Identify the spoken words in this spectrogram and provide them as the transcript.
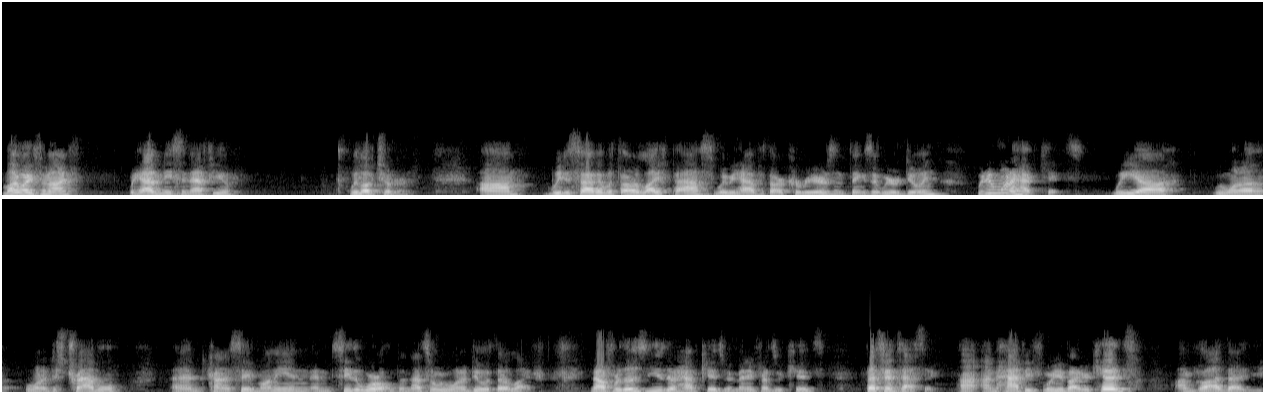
my wife and I, we have a niece and nephew. We love children. Um, we decided with our life paths, the way we have with our careers and things that we were doing, we didn't want to have kids. We uh, we want to we want to just travel and kind of save money and, and see the world, and that's what we want to do with our life. Now, for those of you that have kids, or many friends with kids, that's fantastic. I, I'm happy for you about your kids. I'm glad that you,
